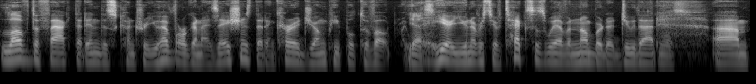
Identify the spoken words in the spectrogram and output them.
Love the fact that in this country you have organizations that encourage young people to vote. Yes. Here, University of Texas, we have a number that do that. Yes. Um,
